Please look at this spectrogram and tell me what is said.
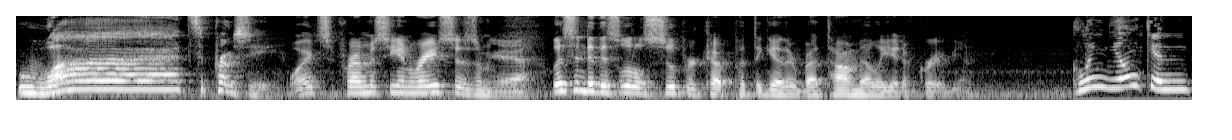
White supremacy. White supremacy and racism. Yeah. Listen to this little supercut put together by Tom Elliott of Grabien. Glenn Youngkin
